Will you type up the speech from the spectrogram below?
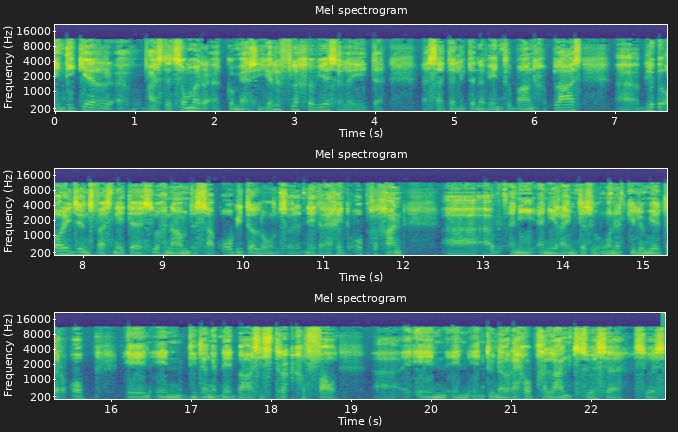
En die keer uh, was dit sommer 'n kommersiële vlug geweest. Hulle het 'n satelliet in 'n wentelbaan geplaas. Uh Blue Origins was net 'n sogenaamde suborbital launch, so dit net reguit opgegaan uh in die in die ruimte so 100 km op en en die ding het net basies teruggeval uh en en en toe nou regop geland soos 'n soos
